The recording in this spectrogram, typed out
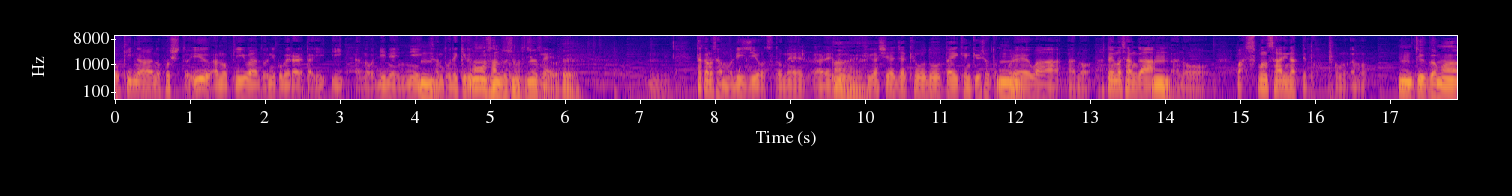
沖縄の保守というあのキーワードに込められたいいあの理念に賛同できる、うん、賛同しますね、ええ。うん、高野さんも理事を務められる東アジア共同体研究所と、これはあの鳩山さんが、あのまあ、スポンサーになってと。あの。うん、というか、ま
